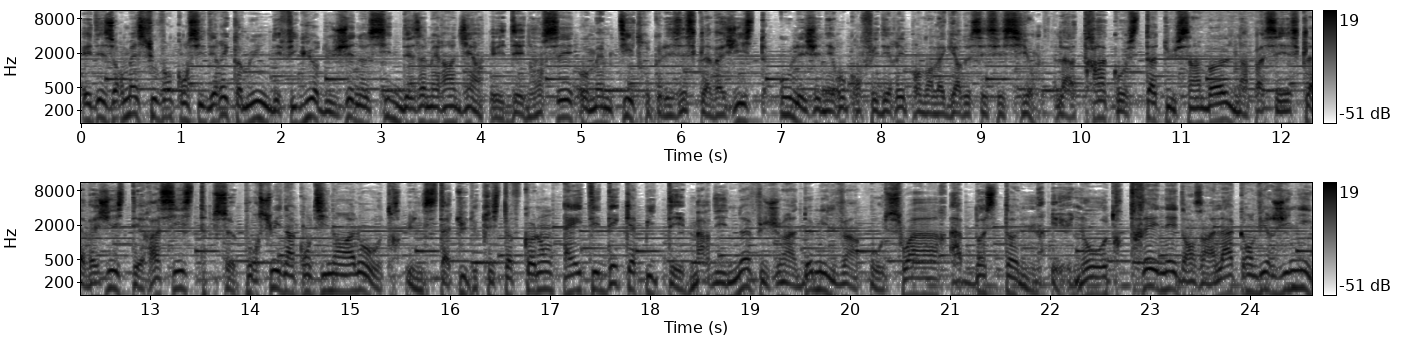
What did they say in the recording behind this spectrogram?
est désormais souvent considéré comme une des figures du génocide des Amérindiens et dénoncé au même titre que les esclavagistes ou les généraux confédérés pendant la guerre de sécession. La traque au statut symbole d'un passé esclavagiste et raciste se poursuit d'un continent à l'autre. Une statue de Christophe Colomb a été décapitée mardi 9 juin 2020 au soir à Boston et une autre traînée dans un lac en Virginie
